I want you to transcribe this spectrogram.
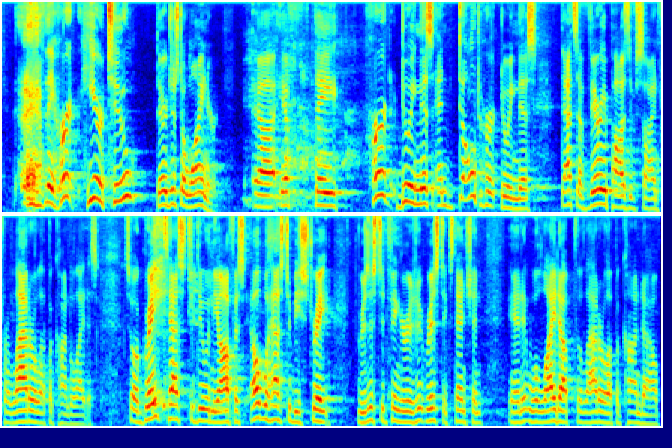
if they hurt here too, they're just a whiner. Uh, if they hurt doing this and don't hurt doing this, that's a very positive sign for lateral epicondylitis. So a great test to do in the office. Elbow has to be straight, resisted finger wrist extension, and it will light up the lateral epicondyle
